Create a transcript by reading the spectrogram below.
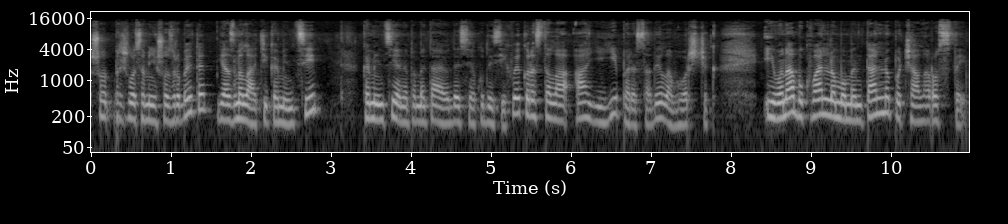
що прийшлося мені що зробити? Я змила ті камінці. Камінці, я не пам'ятаю, десь я кудись їх використала, а її пересадила в горщик. І вона буквально моментально почала рости.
